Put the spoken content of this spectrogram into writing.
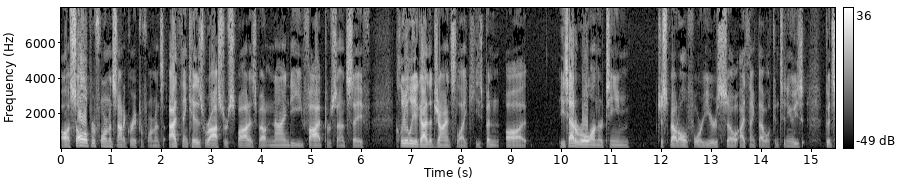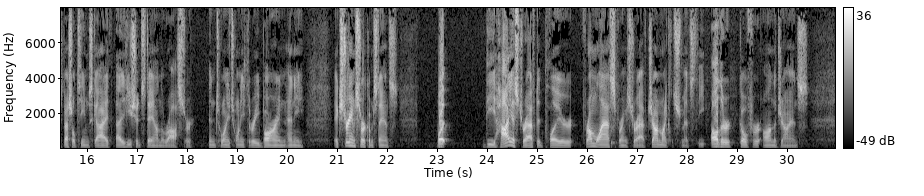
Uh, solid performance, not a great performance. I think his roster spot is about 95% safe. Clearly, a guy the Giants like. He's been uh, he's had a role on their team just about all four years, so I think that will continue. He's a good special teams guy. Uh, he should stay on the roster in 2023, barring any extreme circumstance. But the highest drafted player from last spring's draft, John Michael Schmitz, the other gopher on the Giants.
